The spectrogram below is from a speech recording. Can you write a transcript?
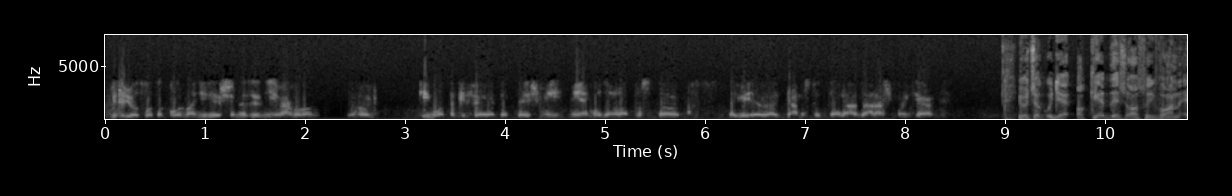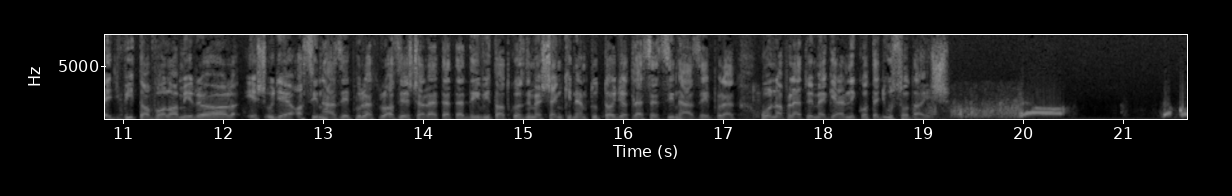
Hát mint hogy ott volt a kormányülésen, ezért nyilvánvalóan, hogy ki volt, aki felvetette, és mi, milyen módon alapozta, vagy, vagy támasztotta a az álláspontját. Jó, csak ugye a kérdés az, hogy van egy vita valamiről, és ugye a színházépületről azért sem lehetett eddig vitatkozni, mert senki nem tudta, hogy ott lesz egy színházépület. Holnap lehet, hogy megjelenik ott egy úszoda is. De, a, de akkor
